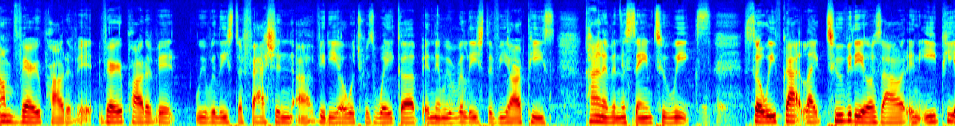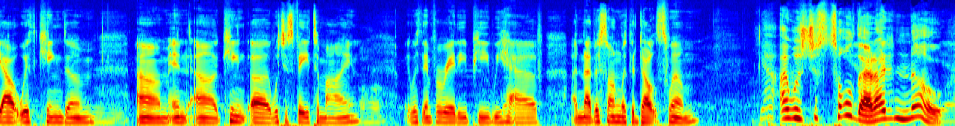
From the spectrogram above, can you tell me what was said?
I'm very proud of it. Very proud of it. We released a fashion uh, video, which was Wake Up, and then we released the VR piece kind of in the same two weeks. So we've got like two videos out, an EP out with Kingdom, um, and uh, King, uh, which is Fade to Mine. With Infrared EP, we have another song with Adult Swim. Yeah, I was just told that. I didn't know Yeah.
